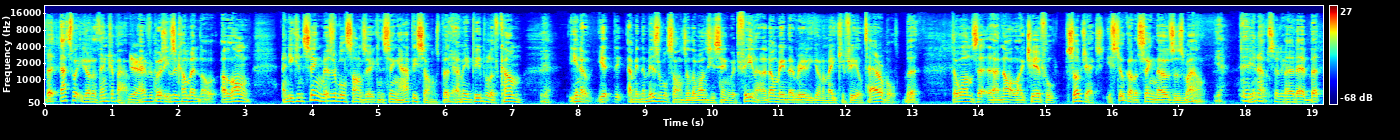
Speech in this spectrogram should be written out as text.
But that's what you got to think about. Yeah, Everybody's coming al- along, and you can sing miserable songs or you can sing happy songs. But Yeah. I mean, people have come. Yeah. You know, you, I mean, the miserable songs are the ones you sing with feeling. I don't mean they're really going to make you feel terrible, but the ones that are not like cheerful subjects, you still got to sing those as well. Yeah. You know, Absolutely. But, uh, but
